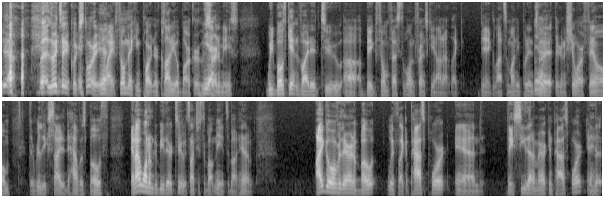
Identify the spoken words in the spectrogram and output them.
yeah. But let me tell you a quick story. Yeah. My filmmaking partner, Claudio Barker, who's Yeah. Surinamese, we both get invited to uh, a big film festival in French Guiana. Like, big, lots of money put into it. They're going to show our film. They're really excited to have us both. And I want him to be there too. It's not just about me, it's about him. I go over there in a boat with like a passport, and they see that American passport, and the,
